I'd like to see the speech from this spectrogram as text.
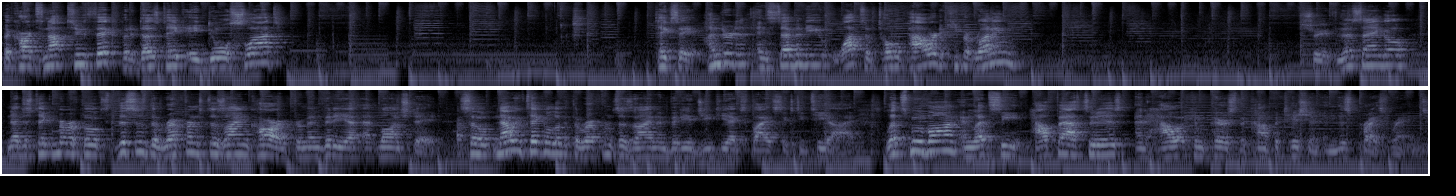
The card's not too thick, but it does take a dual slot. Takes a 170 watts of total power to keep it running. Show you from this angle. Now just take a remember folks, this is the reference design card from NVIDIA at launch day. So now we've taken a look at the reference design NVIDIA GTX 560 Ti. Let's move on and let's see how fast it is and how it compares to the competition in this price range.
